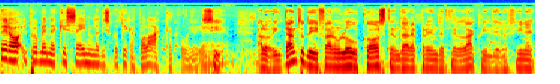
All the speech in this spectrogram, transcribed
Però il problema è che sei in una discoteca polacca poi. eh. sì. Allora, intanto devi fare un low cost e andare a prendertela là, quindi alla fine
